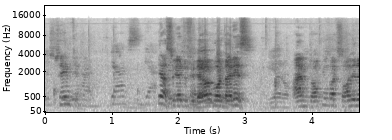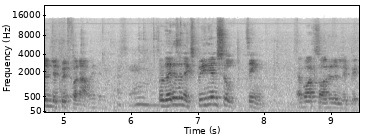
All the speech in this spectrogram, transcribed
Just Same thing. Gas, gas. Yeah, so you have to figure out what that is. I am talking about solid and liquid for now. Okay. So there is an experiential thing about solid and liquid.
